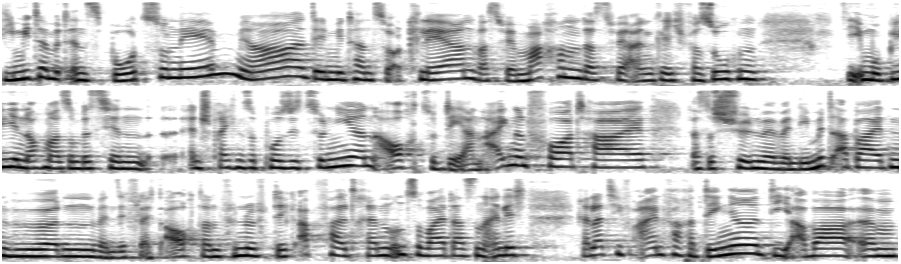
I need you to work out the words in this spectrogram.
die Mieter mit ins Boot zu nehmen, ja, den Mietern zu erklären, was wir machen, dass wir eigentlich versuchen, die Immobilien noch mal so ein bisschen entsprechend zu positionieren, auch zu deren eigenen Vorteil. Dass es schön wäre, wenn die mitarbeiten würden, wenn sie vielleicht auch dann vernünftig Abfall trennen und so weiter. Das sind eigentlich relativ einfache Dinge, die aber ähm,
